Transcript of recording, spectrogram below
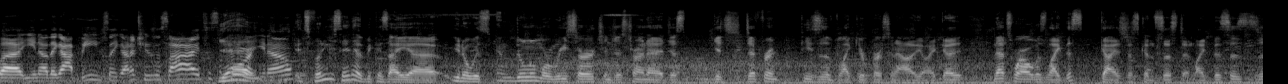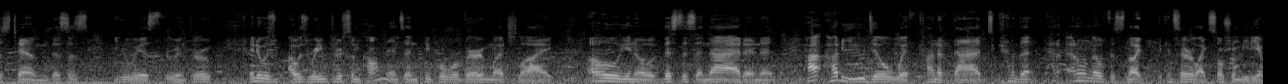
but you know they got beef so you got to choose a side to support you know It's funny you say that because I, uh, you know, was doing a little more research and just trying to just get different pieces of like your personality. Like uh, that's where I was like, this guy's just consistent. Like this is just him. This is who he is through and through. And it was I was reading through some comments and people were very much like, oh, you know, this, this, and that. And then how, how do you deal with kind of that, kind of that? I don't know if it's like considered like social media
